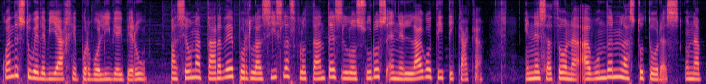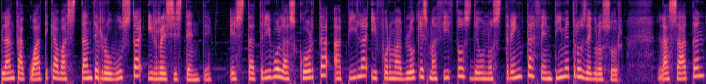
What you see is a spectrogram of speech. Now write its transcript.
Cuando estuve de viaje por Bolivia y Perú, pasé una tarde por las islas flotantes de los suros en el lago Titicaca. En esa zona abundan las totoras, una planta acuática bastante robusta y resistente. Esta tribu las corta, apila y forma bloques macizos de unos 30 centímetros de grosor. Las atan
